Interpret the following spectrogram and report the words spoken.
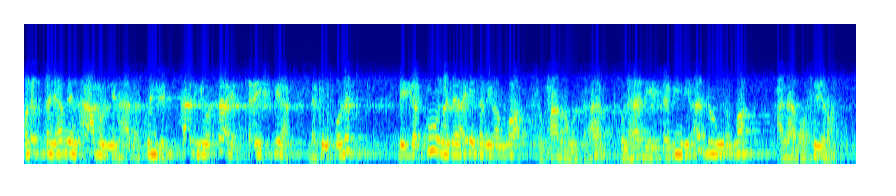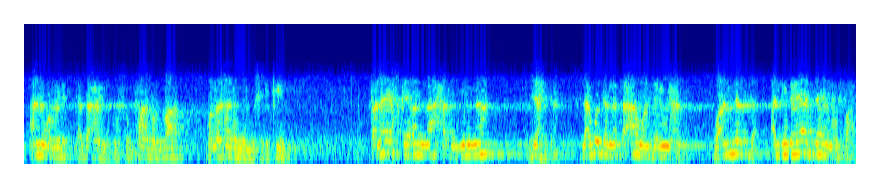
خلقت لأمر أعظم من هذا كله. هذه وسائل تعيش بها. لكن خلقت لتكون داعية إلى الله سبحانه وتعالى. قل هذه سبيلي أدعو إلى الله على بصيرة. أنا ومن اتبعني وسبحان الله وما أنا من المشركين. فلا يحقرن أحد منا جهدا. لابد أن نتعاون جميعا وأن نبدأ. البدايات دائما صعبة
